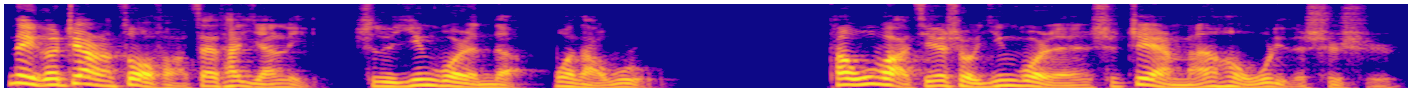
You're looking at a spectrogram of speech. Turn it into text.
内阁这样的做法在他眼里是对英国人的莫大侮辱。他无法接受英国人是这样蛮横无理的事实。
